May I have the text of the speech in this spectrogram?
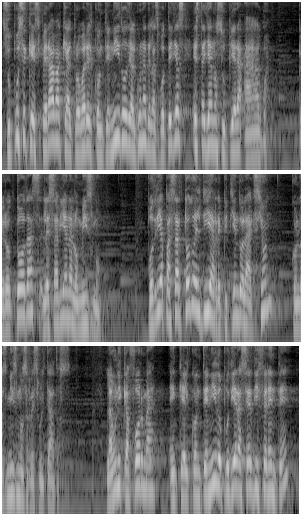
Supuse que esperaba que al probar el contenido de alguna de las botellas, ésta ya no supiera a agua, pero todas le sabían a lo mismo. Podría pasar todo el día repitiendo la acción con los mismos resultados. La única forma en que el contenido pudiera ser diferente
